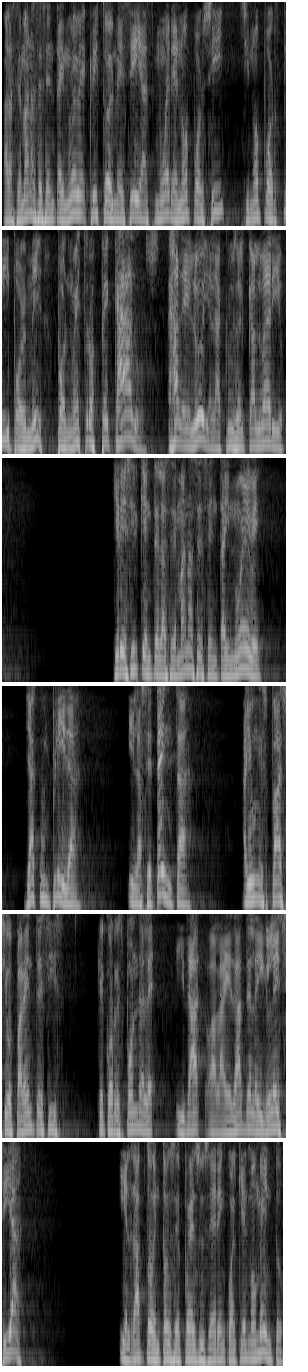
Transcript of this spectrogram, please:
A la semana 69, Cristo el Mesías muere no por sí, sino por ti, por mí, por nuestros pecados. Aleluya, en la cruz del Calvario. Quiere decir que entre la semana 69, ya cumplida, y la 70, hay un espacio, paréntesis, que corresponde a la edad, a la edad de la iglesia. Y el rapto entonces puede suceder en cualquier momento,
